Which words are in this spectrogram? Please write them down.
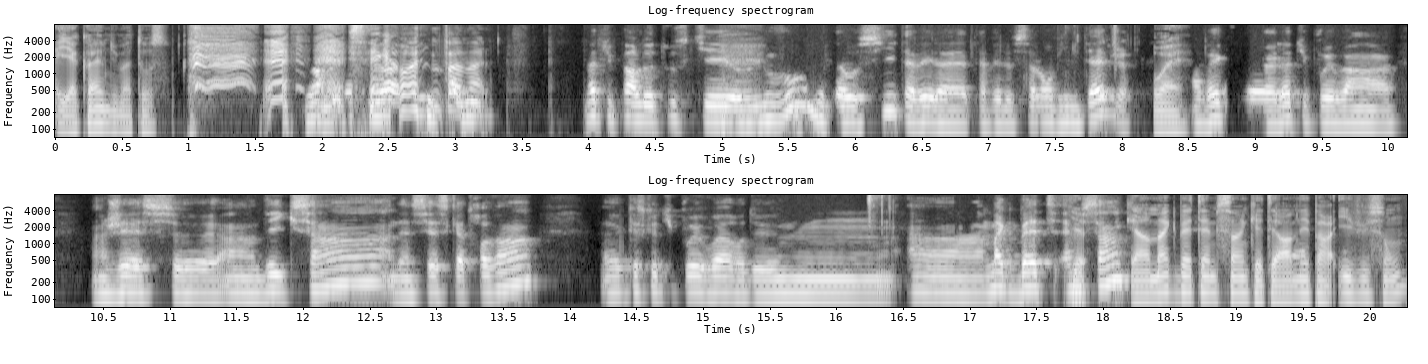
il y a quand même du matos. c'est quand même pas mal. Là, tu parles de tout ce qui est euh, nouveau, mais tu as aussi avais, avais le salon vintage. Ouais. Avec, euh, là, tu pouvais voir un, un GS, euh, un DX1, un CS80. Qu'est-ce que tu pouvais voir de, hum, Un Macbeth M5. Il y a un Macbeth M5 qui a été ramené par Yves Husson.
